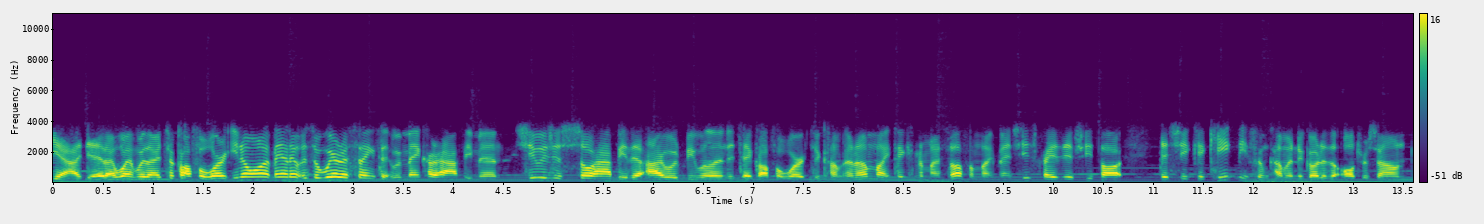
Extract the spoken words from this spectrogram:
Yeah, I did. I went with her. I took off of work. You know what, man? It was the weirdest thing that would make her happy, man. She was just so happy that I would be willing to take off of work to come. And I'm like thinking to myself, I'm like, man, she's crazy if she thought that she could keep me from coming to go to the ultrasound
